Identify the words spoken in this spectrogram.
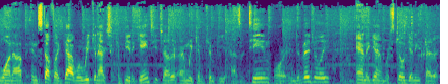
one up, and stuff like that, where we can actually compete against each other, and we can compete as a team or individually. And again, we're still getting credit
